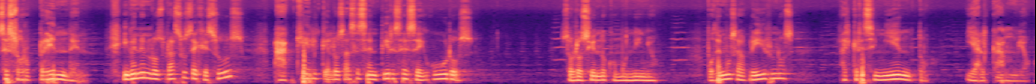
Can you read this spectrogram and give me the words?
se sorprenden y ven en los brazos de Jesús aquel que los hace sentirse seguros. Solo siendo como un niño, podemos abrirnos al crecimiento y al cambio.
